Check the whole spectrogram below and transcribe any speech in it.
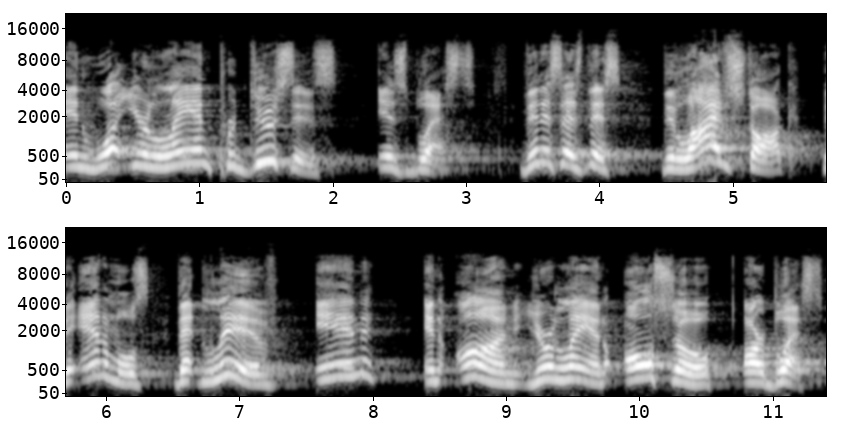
and what your land produces is blessed. Then it says this the livestock, the animals that live in and on your land also are blessed.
